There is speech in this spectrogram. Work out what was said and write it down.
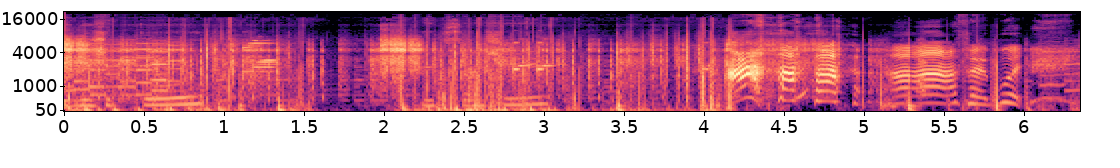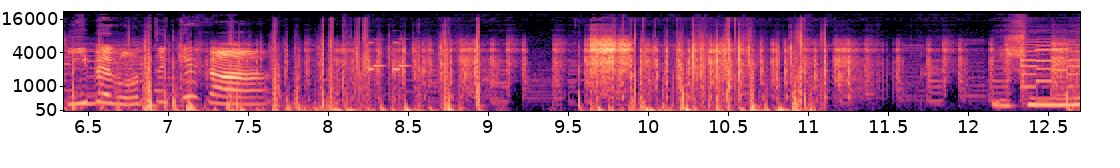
129, 140. 아, 아, 109, 200 어떻게 가? 26,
